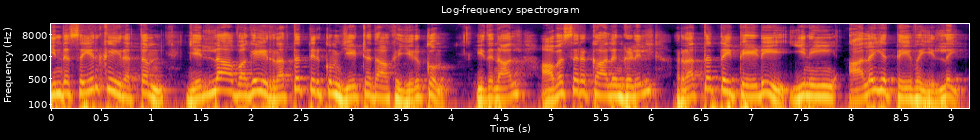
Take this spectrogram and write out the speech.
இந்த செயற்கை இரத்தம் எல்லா வகை இரத்தத்திற்கும் ஏற்றதாக இருக்கும். இதனால் அவசர காலங்களில் இரத்தத்தை தேடி இனி அலைய தேவையில்லை.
